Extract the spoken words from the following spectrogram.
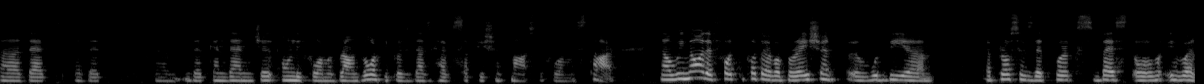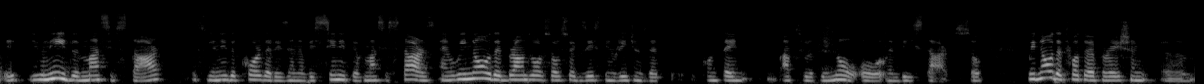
uh, that, that, um, that can then only form a brown dwarf because it doesn't have sufficient mass to form a star. Now we know that photo, evaporation uh, would be a, a, process that works best, or well, it, you need a massive star. So you need a core that is in a vicinity of massive stars. And we know that brown dwarfs also exist in regions that contain absolutely no O and B stars. So we know that photo evaporation um,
